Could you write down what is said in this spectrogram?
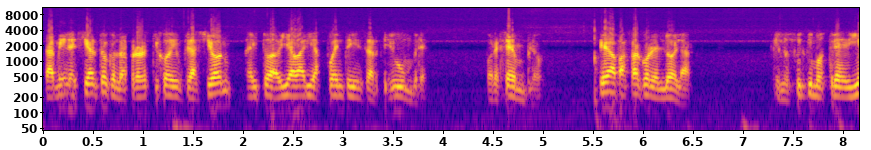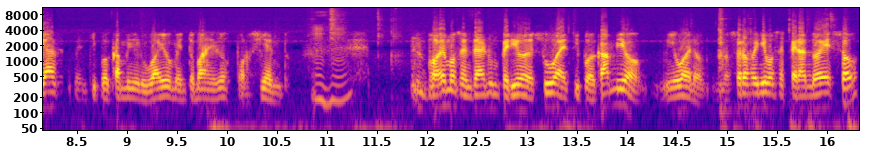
también es cierto que en los pronósticos de inflación hay todavía varias fuentes de incertidumbre. Por ejemplo, ¿qué va a pasar con el dólar? En los últimos tres días el tipo de cambio en Uruguay aumentó más de 2%. ¿Podemos entrar en un periodo de suba del tipo de cambio? Y bueno, nosotros venimos esperando eso,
